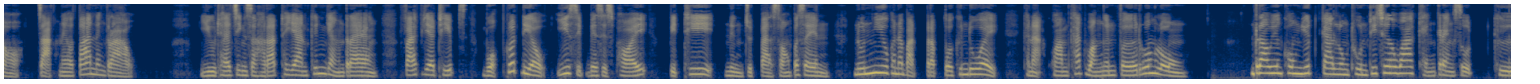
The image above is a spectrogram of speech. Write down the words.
ต่อจากแนวต้านดังกล่าวยูแท้จริงสหรัฐทะยานขึ้นอย่างแรง 5 year tips บวกพรวดเดียว 20 basis point ปิดที่ 1.82%หนุนยิวพันธบัตรปรับตัวขึ้นด้วย ขณะความคาดหวังเงินเฟ้อร่วงลง เรายังคงยึดการลงทุนที่เชื่อว่าแข็งแกร่งสุด คือ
